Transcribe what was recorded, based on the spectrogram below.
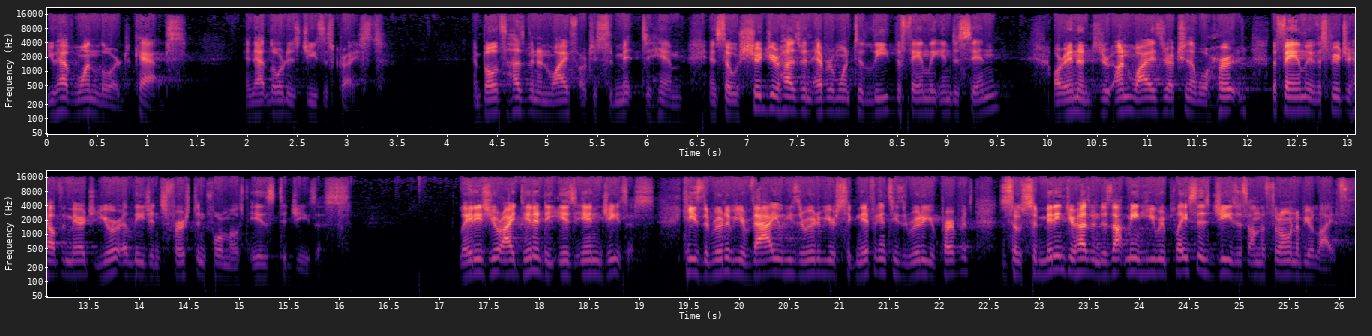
You have one Lord, caps, and that Lord is Jesus Christ. And both husband and wife are to submit to him. And so, should your husband ever want to lead the family into sin or in an unwise direction that will hurt the family or the spiritual health of marriage, your allegiance, first and foremost, is to Jesus. Ladies, your identity is in Jesus. He's the root of your value. He's the root of your significance. He's the root of your purpose. So, submitting to your husband does not mean he replaces Jesus on the throne of your life.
